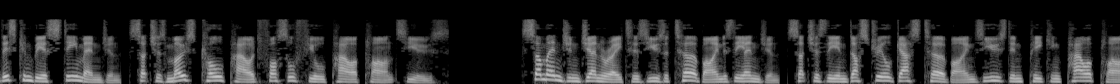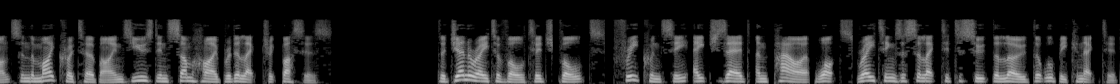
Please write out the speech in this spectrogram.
This can be a steam engine, such as most coal-powered fossil fuel power plants use. Some engine generators use a turbine as the engine, such as the industrial gas turbines used in peaking power plants and the microturbines used in some hybrid electric buses. The generator voltage volts, frequency Hz, and power watts ratings are selected to suit the load that will be connected.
